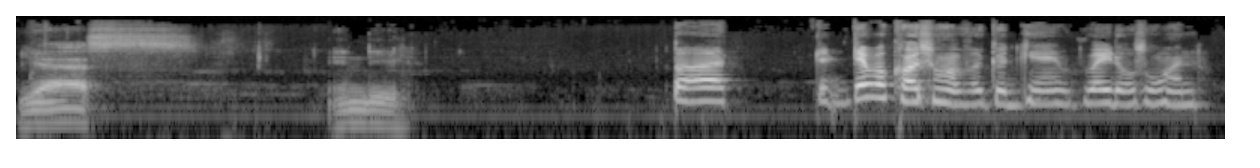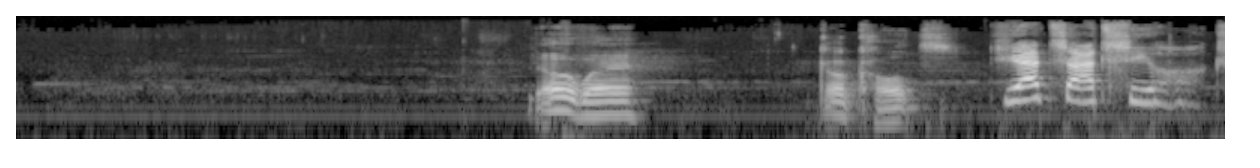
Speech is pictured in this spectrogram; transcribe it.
Yes. Indy. But D- Derek Carr's gonna have a good game. Raiders won. No way. Go Colts. Jets at Seahawks.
